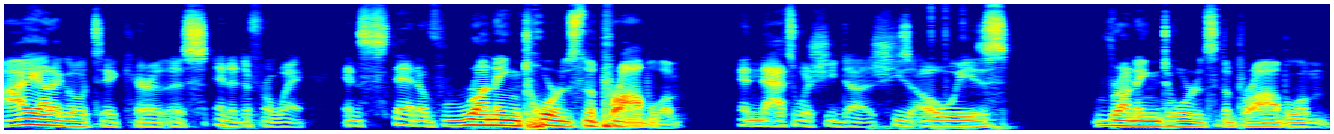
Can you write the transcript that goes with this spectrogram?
I got to go take care of this in a different way instead of running towards the problem. And that's what she does. She's always running towards the problem.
